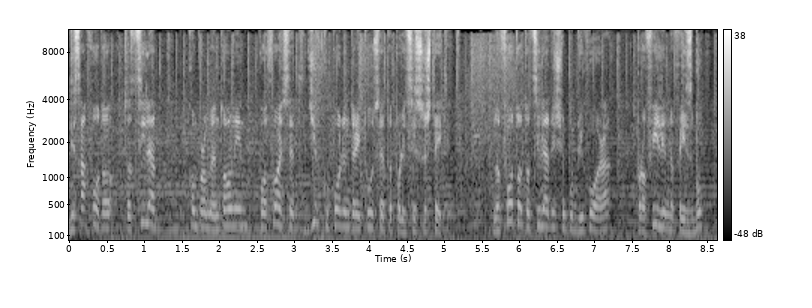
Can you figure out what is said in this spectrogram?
disa foto të cilat kompromentonin pothuajse të gjithë kupolën drejtuese të policisë së shtetit. Në fotot të cilat ishin publikuar në profilin në Facebook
